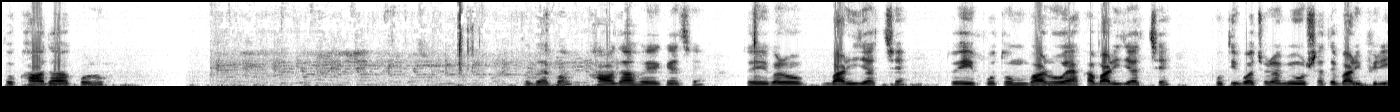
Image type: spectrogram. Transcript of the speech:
তো খাওয়া দাওয়া করুক তো দেখো, খাওয়া দাওয়া হয়ে গেছে। তো এবার ও বাড়ি যাচ্ছে। তো এই প্রথমবার ও একা বাড়ি যাচ্ছে। প্রতি বছর আমি ওর সাথে বাড়ি ফিরি।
